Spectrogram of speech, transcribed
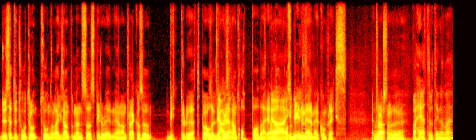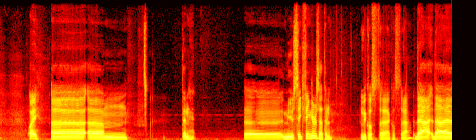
du setter to toner, da, ikke sant? men så spiller du en eller annen track, og så bytter du etterpå, og så Ja, du et eller annet oppå der igjen. Ja, da, og så blir det mer og mer kompleks. Hva, du Hva heter dette greiene her? Oi. uh, um, den uh, Music Fingers heter den. Hvor mye koster, koster det? Det, er, det er,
